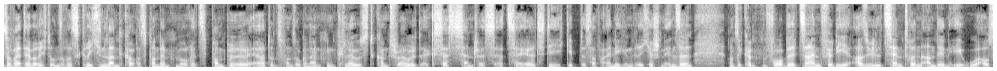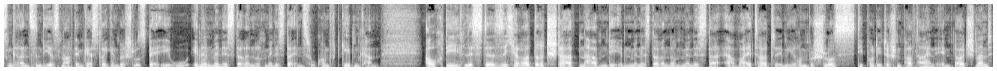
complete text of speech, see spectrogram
Soweit der Bericht unseres Griechenland-Korrespondenten Moritz Pompel. Er hat uns von sogenannten Closed Controlled Access Centers erzählt. Die gibt es auf einigen griechischen Inseln und sie könnten Vorbild sein für die Asylzentren an den EU-Außengrenzen, die es nach dem gestrigen Beschluss der EU-Innenministerinnen und Minister in Zukunft geben kann. Auch die Liste sicherer Drittstaaten haben die Innenministerinnen und Minister erweitert in ihrem Beschluss. Die politischen Parteien in Deutschland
